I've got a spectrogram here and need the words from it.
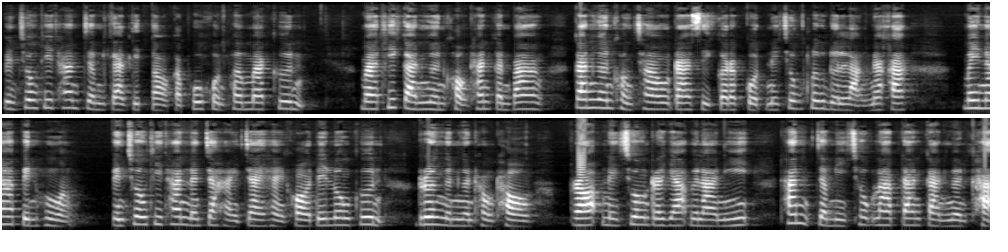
เป็นช่วงที่ท่านจะมีการติดต่อกับผู้คนเพิ่มมากขึ้น มาที่การเงินของท่านกันบ้าง การเงินของชาวราศีกรกฎในช่วงครึ่งเดือนหลังนะคะ ไม่น่าเป็นห่วงเป็นช่วงที่ท่านนั้นจะหายใจหายคอได้โล่งขึ้น เรื่องเงินเงินทองทอง เพราะในช่วงระยะเวลานี้ ท่านจะมีโชคลาภด้านการเงินค่ะ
